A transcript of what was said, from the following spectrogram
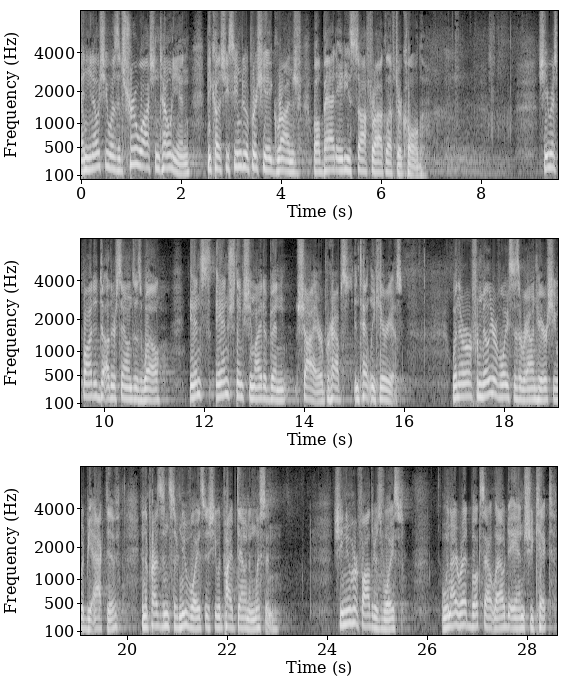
And you know, she was a true Washingtonian because she seemed to appreciate grunge while bad 80s soft rock left her cold. She responded to other sounds as well Ange thinks she might have been shy or perhaps intently curious. When there were familiar voices around here, she would be active. In the presence of new voices, she would pipe down and listen. She knew her father's voice. When I read books out loud to Ange, she kicked.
